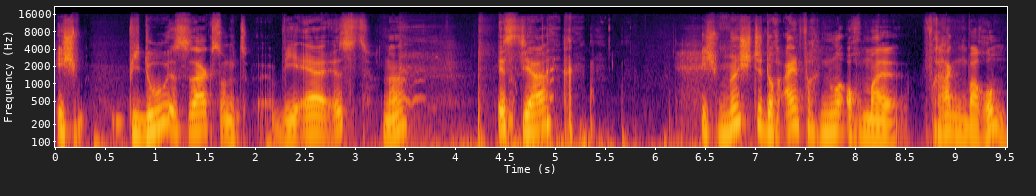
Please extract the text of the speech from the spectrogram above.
ich, wie du es sagst und wie er ist, ne, ist ja, ich möchte doch einfach nur auch mal fragen, warum.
